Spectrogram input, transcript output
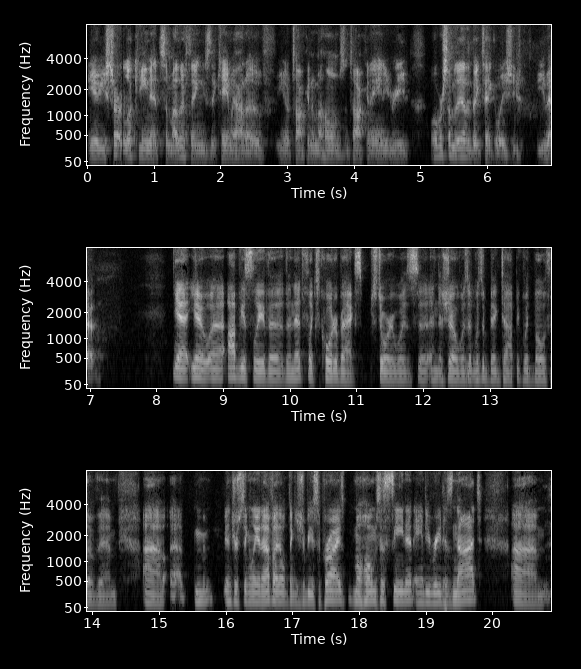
You know, you start looking at some other things that came out of you know talking to Mahomes and talking to Andy Reid. What were some of the other big takeaways you you had? Yeah, you know, uh, obviously the the Netflix quarterbacks story was uh, and the show was it was a big topic with both of them. Uh, uh interestingly enough, I don't think you should be surprised. Mahomes has seen it, Andy Reid has not. Um,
